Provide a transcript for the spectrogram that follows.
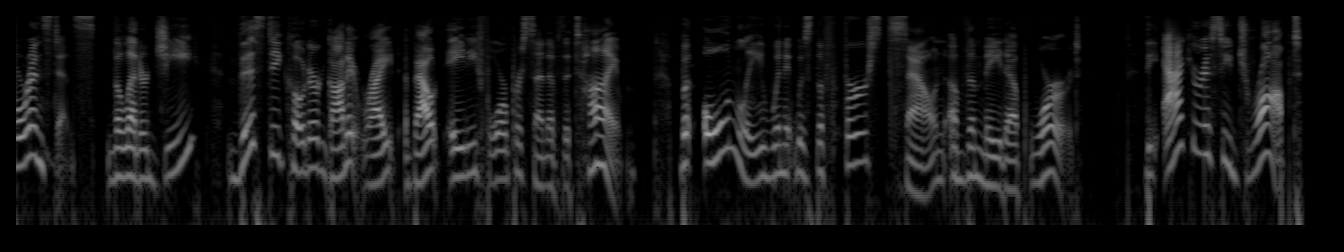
For instance, the letter G, this decoder got it right about 84% of the time, but only when it was the first sound of the made up word. The accuracy dropped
